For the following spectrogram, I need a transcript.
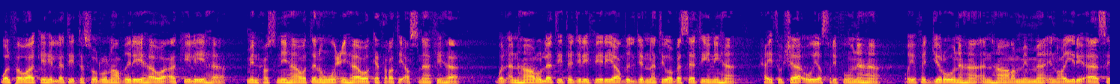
والفواكه التي تسر ناظريها وأكليها من حسنها وتنوعها وكثرة أصنافها والأنهار التي تجري في رياض الجنة وبساتينها حيث شاءوا يصرفونها ويفجرونها أنهارا من ماء غير آس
